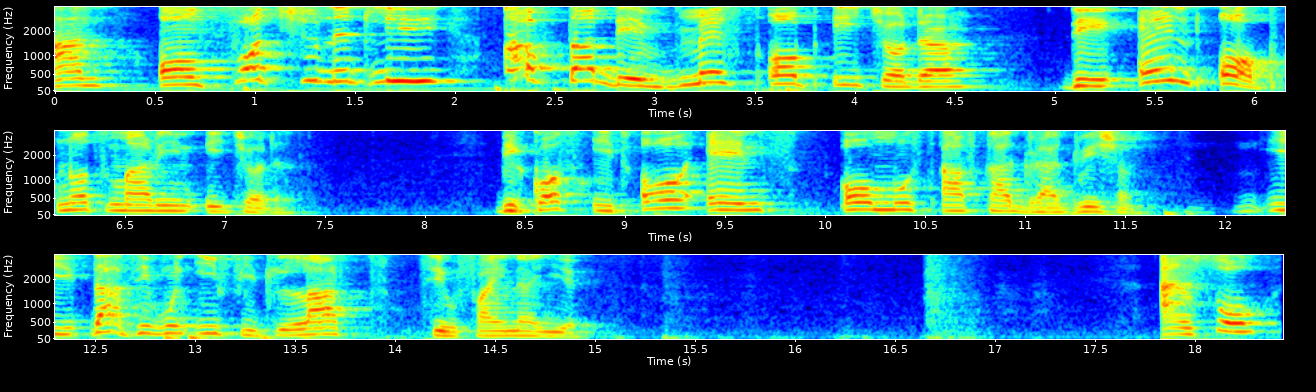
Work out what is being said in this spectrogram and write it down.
And unfortunately after they've messed up each other they end up not marrying each other. Because it all ends almost after graduation. It, that's even if it lasts till final year. And so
